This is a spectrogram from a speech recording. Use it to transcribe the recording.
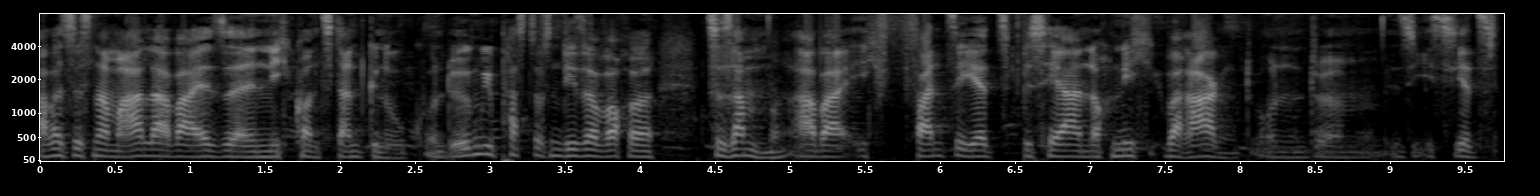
aber es ist normalerweise nicht konstant genug. Und irgendwie passt das in dieser Woche zusammen. Aber ich fand sie jetzt bisher noch nicht überragend und ähm, sie ist jetzt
